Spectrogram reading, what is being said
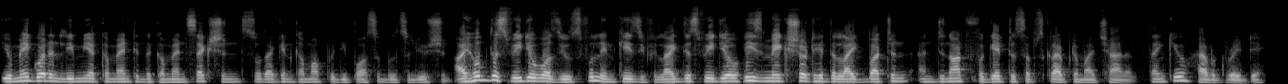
you may go ahead and leave me a comment in the comment section so that I can come up with the possible solution. I hope this video was useful. In case if you like this video, please make sure to hit the like button and do not forget to subscribe to my channel. Thank you. Have a great day.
